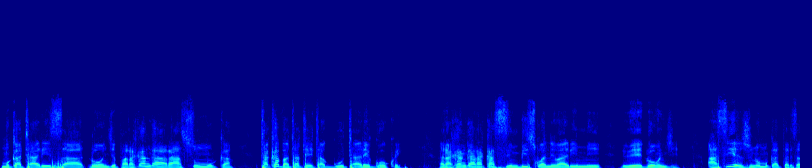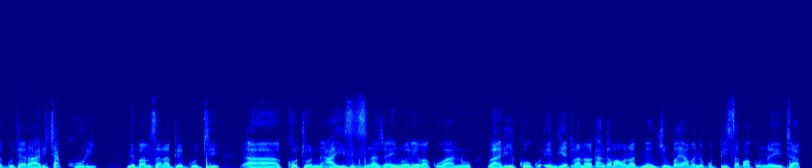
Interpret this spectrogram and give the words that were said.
mukatarisa donje parakanga rasumuka takabva tatoita guta regokwe rakanga rakasimbiswa nevarimi vedonje. Asi yezvino mukatarisa guta iro harichakuri nepamusana pekuti uh, cotton haisisina zvainoreva kuvanhu vari ikoko. And yet vanhu vakanga vaona kuti nenzvimbo yavo nekupisa kwakunoita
